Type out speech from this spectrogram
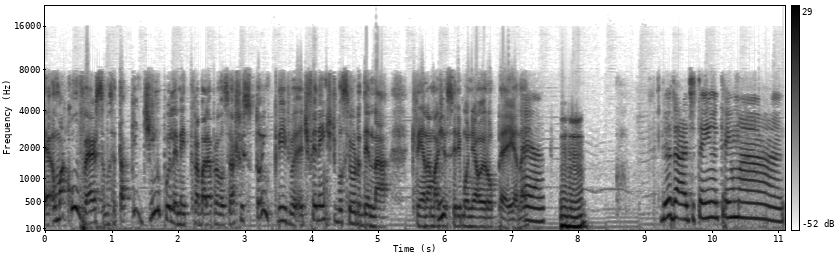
É uma conversa, você tá pedindo pro elemento trabalhar para você. Eu acho isso tão incrível. É diferente de você ordenar, que nem na magia cerimonial europeia, né? É. Uhum. Verdade, tem, tem, uma,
